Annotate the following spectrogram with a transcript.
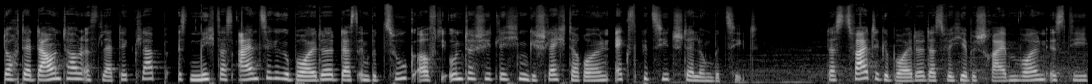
Doch der Downtown Athletic Club ist nicht das einzige Gebäude, das in Bezug auf die unterschiedlichen Geschlechterrollen explizit Stellung bezieht. Das zweite Gebäude, das wir hier beschreiben wollen, ist die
